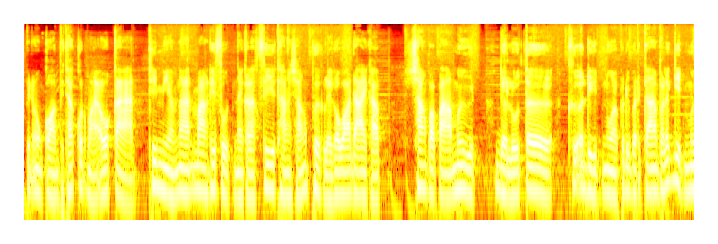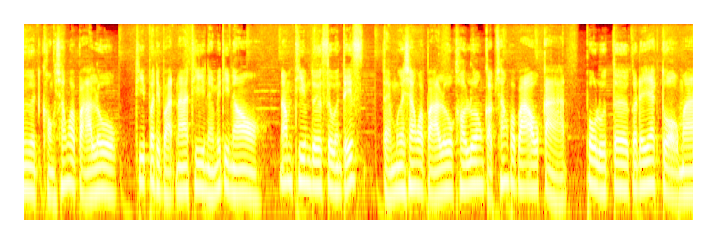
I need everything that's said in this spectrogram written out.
เป็นองค์กรพิทักษ์กฎหมายอวกาศที่มีอำนาจมากที่สุดในกาแล็กซีทางช้างเผือกเลยก็ว่าได้ครับ ช่างประปามืดเดอะรูเตอร์คืออดีตหน่วยปฏิบัติการภารกิจมืดของช่างประปาโลก ที่ปฏิบัติหน้าที่ในมิตินอลนำทีมโดยเซเวนติส แต่เมื่อช่างประปาโลกเข้าร่วมกับช่างประปาอวกาศ พวกรูเตอร์ก็ได้แยกตัวออกมา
